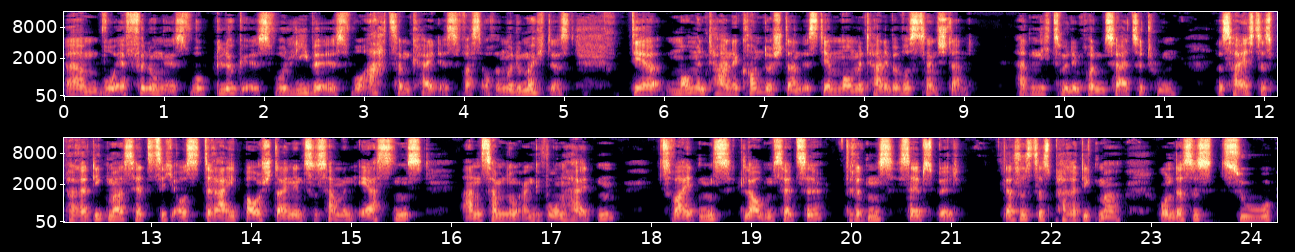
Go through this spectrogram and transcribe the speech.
ähm, wo Erfüllung ist, wo Glück ist, wo Liebe ist, wo Achtsamkeit ist, was auch immer du möchtest. Der momentane Kontostand ist der momentane Bewusstseinsstand. Hat nichts mit dem Potenzial zu tun. Das heißt, das Paradigma setzt sich aus drei Bausteinen zusammen. Erstens Ansammlung an Gewohnheiten, zweitens Glaubenssätze, drittens Selbstbild. Das ist das Paradigma. Und das ist zu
